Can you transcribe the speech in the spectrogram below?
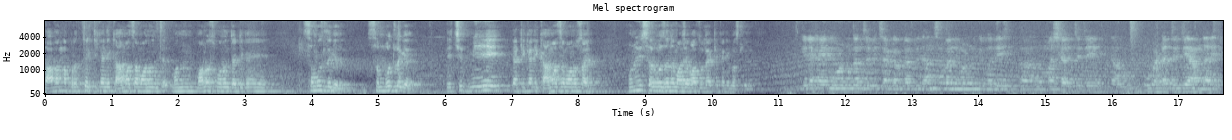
दादांना प्रत्येक ठिकाणी कामाचा मानून ते म्हणून माणूस म्हणून त्या ठिकाणी समजलं गेलं. संबोधलं गेलं. निश्चित मी या ठिकाणी कामाचा माणूस आहे. म्हणूनही सर्वजण माझ्या बाजूला या ठिकाणी बसलेले गेल्या काही निवडणुकांचा विचार करता विधानसभा निवडणुकीमध्ये मशालचे जे अं, जे आमदार आहेत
